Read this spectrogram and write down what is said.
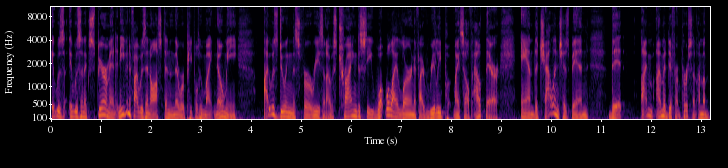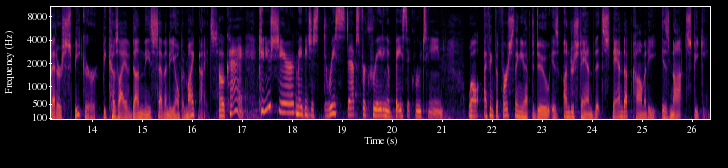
it was it was an experiment, and even if I was in Austin and there were people who might know me, I was doing this for a reason. I was trying to see what will I learn if I really put myself out there. And the challenge has been that I'm I'm a different person. I'm a better speaker because I have done these 70 open mic nights. Okay. Can you share maybe just 3 steps for creating a basic routine? Well, I think the first thing you have to do is understand that stand up comedy is not speaking.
